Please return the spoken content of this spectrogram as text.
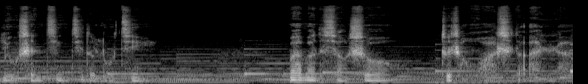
幽深静寂的路径，慢慢的享受这场花事的安然。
